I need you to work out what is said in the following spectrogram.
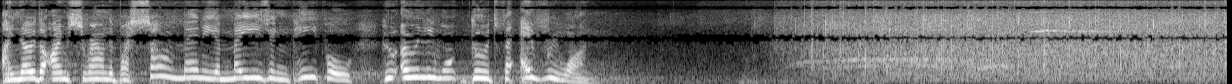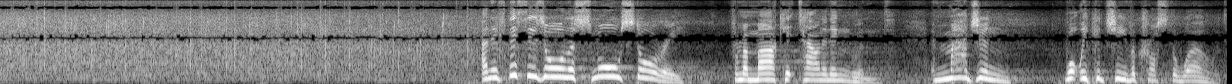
I know that I'm surrounded by so many amazing people who only want good for everyone. And if this is all a small story from a market town in England, imagine what we could achieve across the world.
